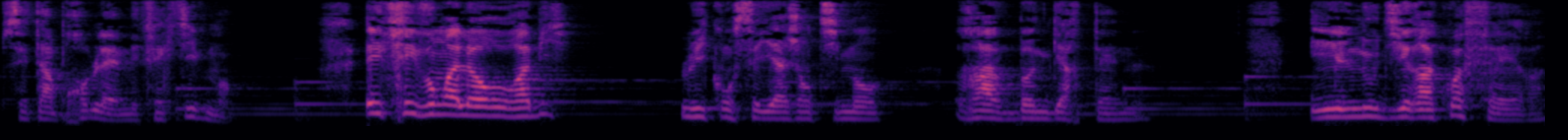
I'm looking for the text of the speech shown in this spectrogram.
c'est un problème, effectivement. Écrivons alors au rabbi, lui conseilla gentiment Rav Bongarten. Il nous dira quoi faire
